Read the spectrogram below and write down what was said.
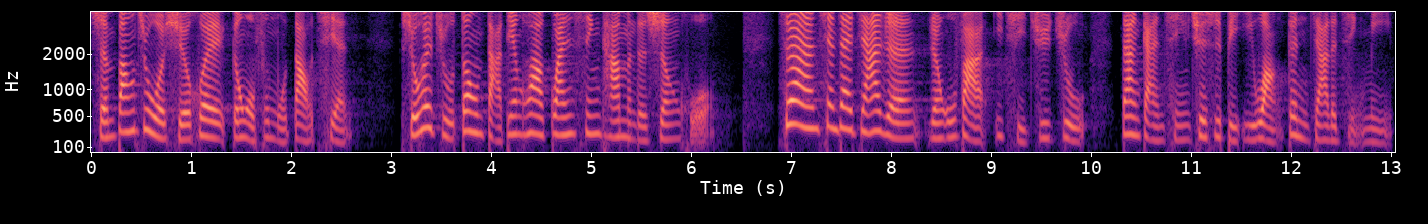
神帮助我学会跟我父母道歉，学会主动打电话关心他们的生活。虽然现在家人仍无法一起居住，但感情却是比以往更加的紧密。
